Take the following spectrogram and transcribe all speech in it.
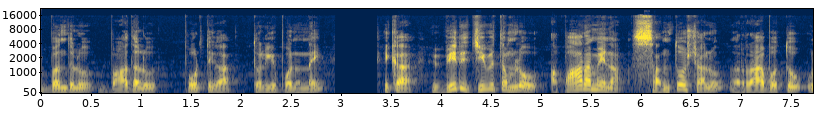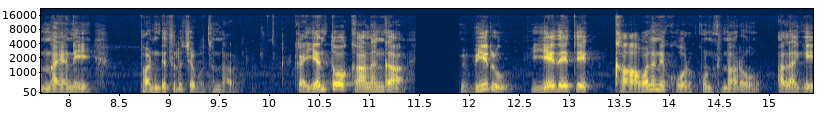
ఇబ్బందులు బాధలు పూర్తిగా తొలగిపోనున్నాయి. ఇక వీరి జీవితంలో అపారమైన సంతోషాలు రాబోతూ ఉన్నాయని పండితులు చెబుతున్నారు. ఇక ఎంతో కాలంగా వీరు ఏదైతే కావాలని కోరుకుంటున్నారో అలాగే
